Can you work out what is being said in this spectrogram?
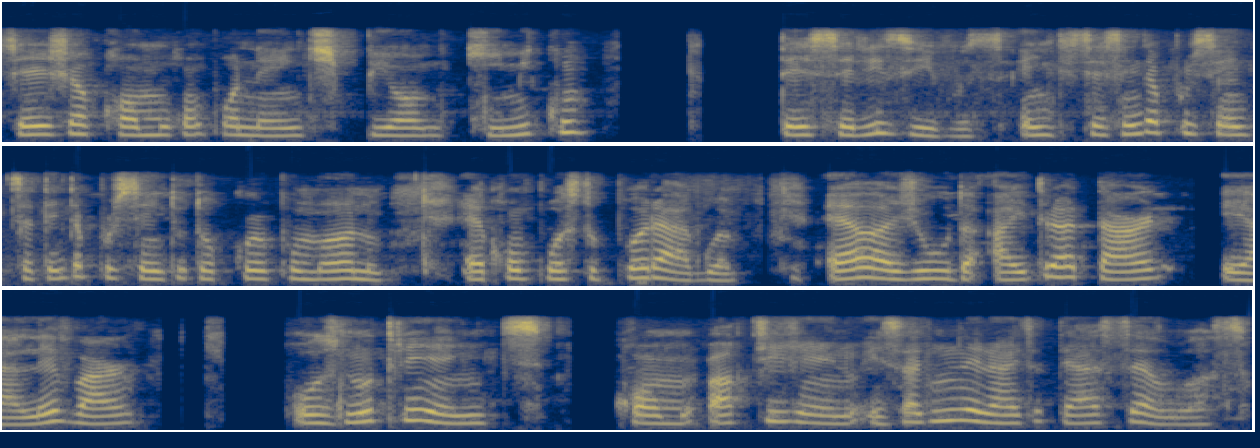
seja como componente bioquímico de seres vivos. Entre 60% e 70% do corpo humano é composto por água. Ela ajuda a hidratar e a levar os nutrientes, como oxigênio e sais minerais até as células,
